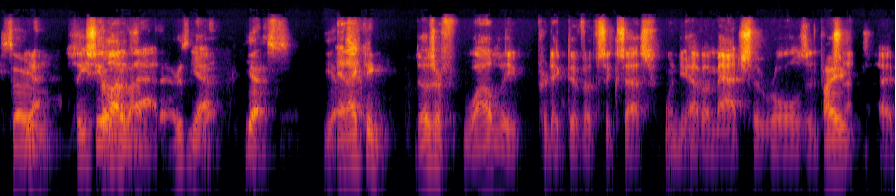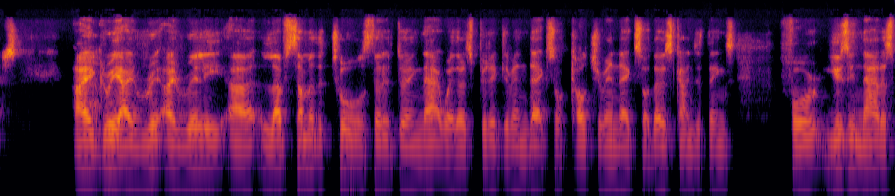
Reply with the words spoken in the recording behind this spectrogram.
So yeah, so you see a lot of that. There, yeah. There? Yes. Yes. And I think those are wildly predictive of success when you have a match to roles and personality I, types. I um, agree. I, re- I really uh, love some of the tools that are doing that, whether it's predictive index or culture index or those kinds of things, for using that as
